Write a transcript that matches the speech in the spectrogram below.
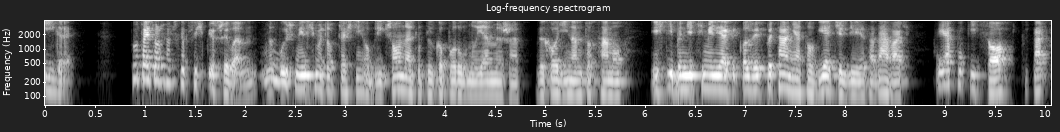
y. Tutaj troszeczkę przyspieszyłem, no bo już mieliśmy to wcześniej obliczone, tu tylko porównujemy, że wychodzi nam to samo. Jeśli będziecie mieli jakiekolwiek pytania, to wiecie, gdzie je zadawać, a ja póki co, i tak,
